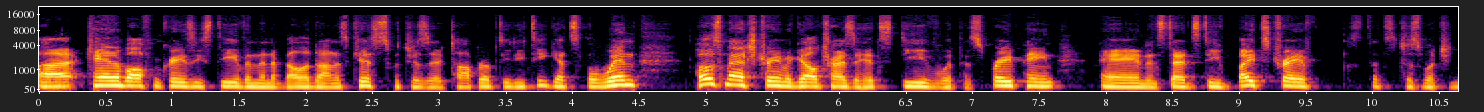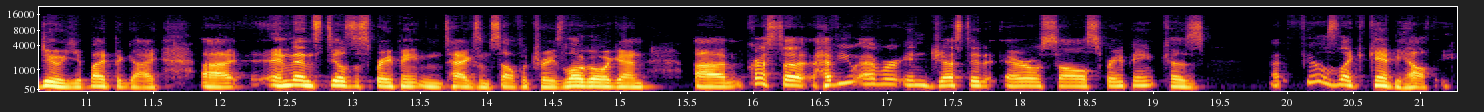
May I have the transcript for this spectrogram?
Uh, cannonball from Crazy Steve, and then a Belladonna's Kiss, which is a top rope DDT, gets the win. Post match, Trey Miguel tries to hit Steve with the spray paint, and instead Steve bites Trey. That's just what you do. You bite the guy, uh, and then steals the spray paint and tags himself with Trey's logo again. Um, Cresta, have you ever ingested aerosol spray paint? Because it feels like it can't be healthy.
